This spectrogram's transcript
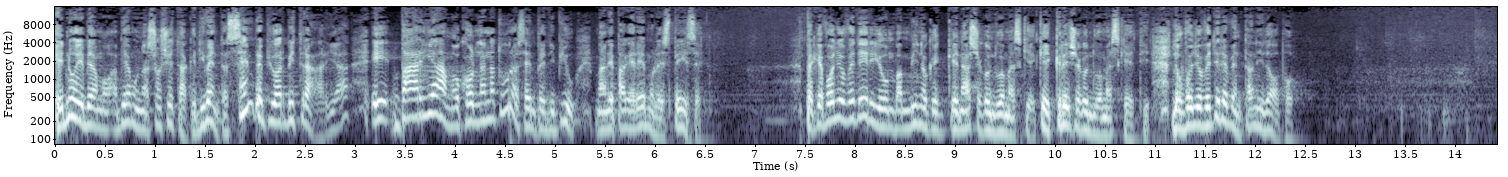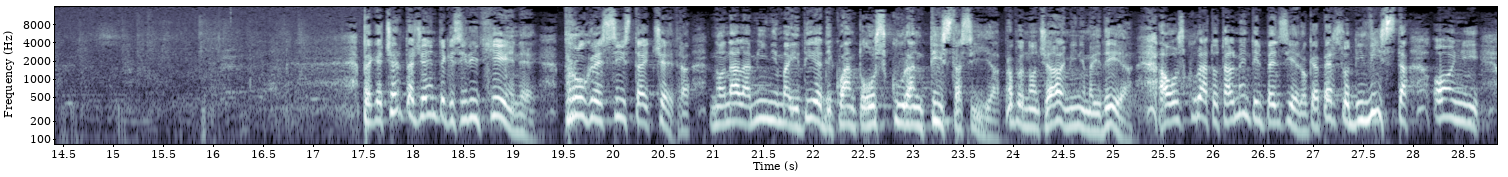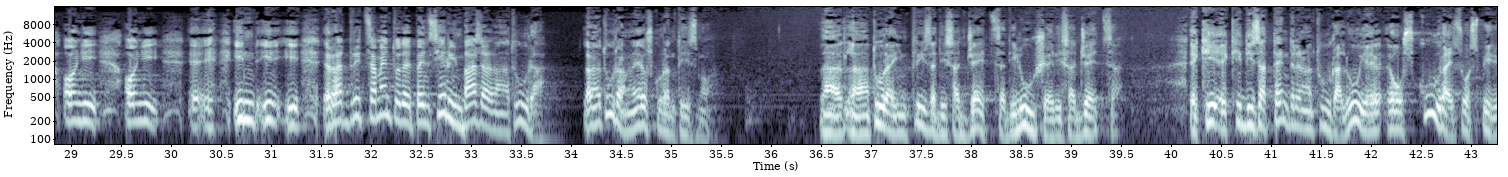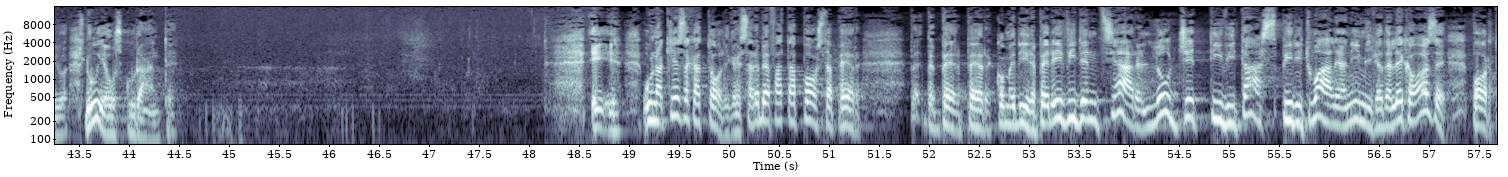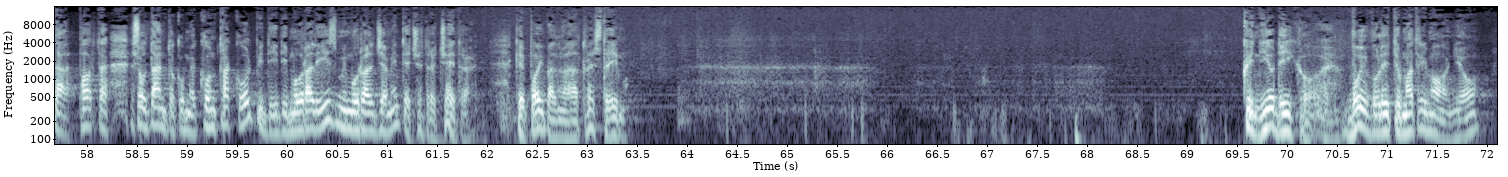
E noi abbiamo, abbiamo, una società che diventa sempre più arbitraria e bariamo con la natura sempre di più, ma ne pagheremo le spese. Perché voglio vedere io un bambino che, che nasce con due maschietti, che cresce con due maschietti, lo voglio vedere vent'anni dopo. Perché certa gente che si ritiene progressista, eccetera, non ha la minima idea di quanto oscurantista sia, proprio non ce l'ha la minima idea. Ha oscurato talmente il pensiero che ha perso di vista ogni, ogni, ogni eh, in, in, in, raddrizzamento del pensiero in base alla natura. La natura non è oscurantismo, la, la natura è intrisa di saggezza, di luce e di saggezza. E chi, e chi disattende la natura, lui è, è oscura il suo spirito, lui è oscurante. E una Chiesa cattolica che sarebbe fatta apposta per, per, per, dire, per evidenziare l'oggettività spirituale, animica delle cose, porta, porta soltanto come contraccolpi di, di moralismi, moralgiamenti, eccetera, eccetera, che poi vanno all'altro estremo. Quindi io dico, eh, voi volete un matrimonio?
